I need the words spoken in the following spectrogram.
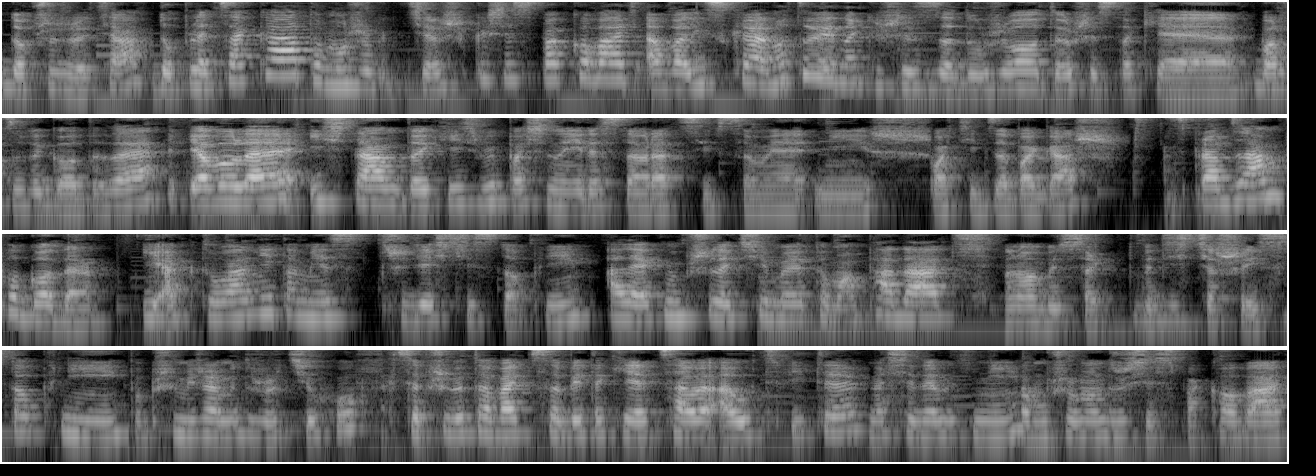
do przeżycia. Do plecaka to może być ciężko się spakować, a walizka, no to jednak już jest za dużo, to już jest takie bardzo wygodne. Ja wolę iść tam do jakiejś wypasionej restauracji w sumie, niż płacić za bagaż. Sprawdzałam pogodę i aktualnie tam jest 30 stopni, ale jak my przylecimy, to ma padać. Ma być tak 26 stopni, poprzymierzamy dużo ciuchów. Chcę przygotować sobie takie całe outfity na 7 dni, bo muszę mądrze się spakować.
